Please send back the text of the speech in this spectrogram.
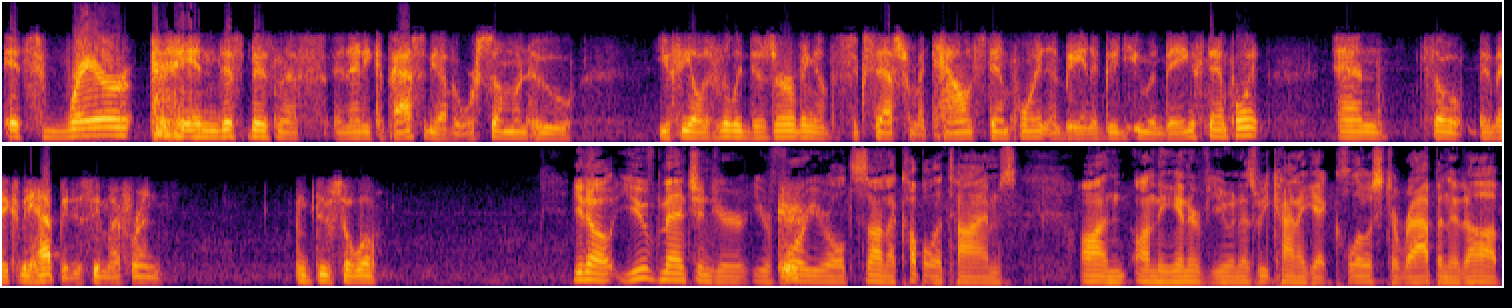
it's rare in this business in any capacity of it where someone who you feel is really deserving of the success from a talent standpoint and being a good human being standpoint. And so it makes me happy to see my friend do so well. You know, you've mentioned your your four year old son a couple of times on on the interview, and as we kind of get close to wrapping it up,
